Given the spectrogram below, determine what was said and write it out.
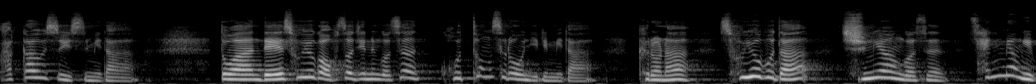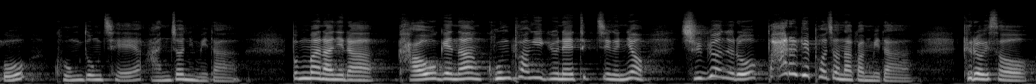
아까울 수 있습니다. 또한 내 소유가 없어지는 것은 고통스러운 일입니다. 그러나 소유보다 중요한 것은 생명이고 공동체의 안전입니다. 뿐만 아니라 가옥에 난 곰팡이균의 특징은요, 주변으로 빠르게 퍼져나갑니다. 그래서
